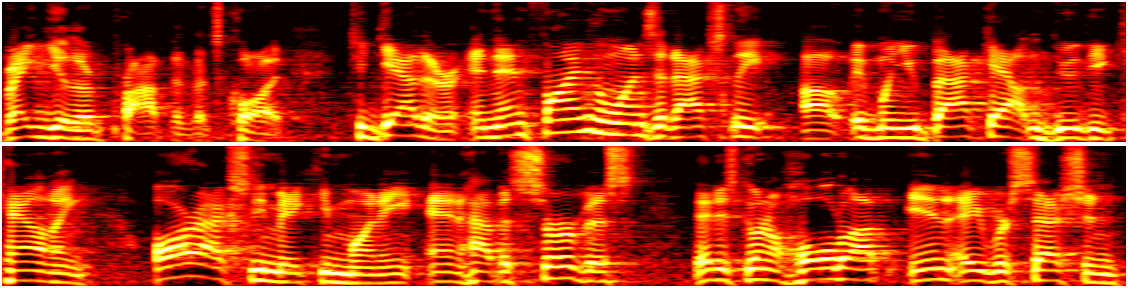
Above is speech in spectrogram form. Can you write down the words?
regular profit, let's call it, together, and then find the ones that actually, uh, when you back out and do the accounting, are actually making money and have a service that is going to hold up in a recession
